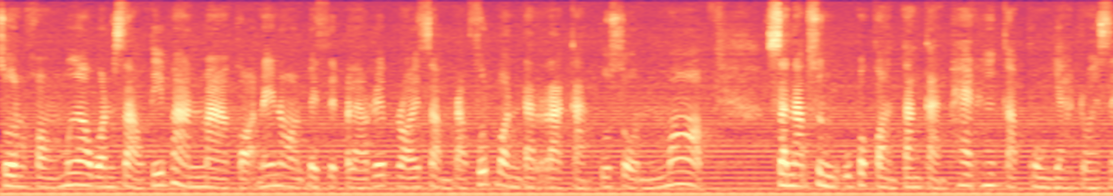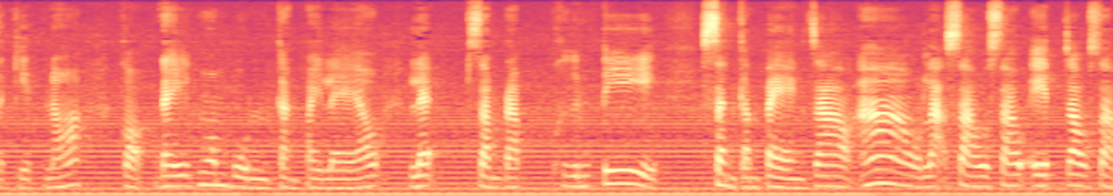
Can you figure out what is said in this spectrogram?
ส่วนของเมื่อวันเสาร์ที่ผ่านมาเก็แน่นอนไปเสร็จไปแล้วเรียบร้อยสำหรับฟุตบอลดาราการกุศลมอบ สนับสนุนอุปกรณ์ทางการแพทย์ให้กับโครงยาดอยสะเก็ดเนาะก็ได้ห่วมบุญกันไปแล้ว และสำหรับพื้นที่ สันกำแพงเจ้า อ้าวละเสาเสาเอ็ดเจ้าเสา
